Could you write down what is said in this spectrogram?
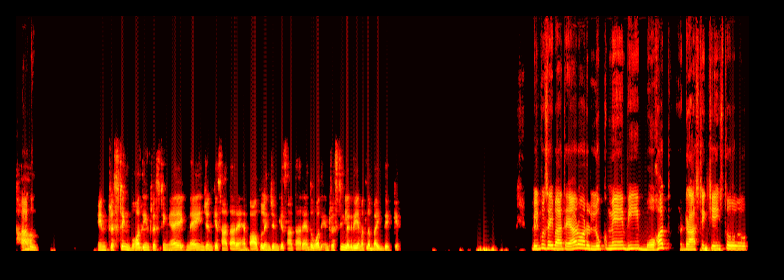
हाँ। इंटरेस्टिंग बहुत ही इंटरेस्टिंग है। एक नए इंजन के साथ आ रहे हैं पावरफुल इंजन के साथ आ रहे हैं तो बहुत इंटरेस्टिंग लग रही है मतलब बाइक देख के। बिल्कुल सही बात है यार, और लुक में भी बहुत ड्रास्टिक चेंज तो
